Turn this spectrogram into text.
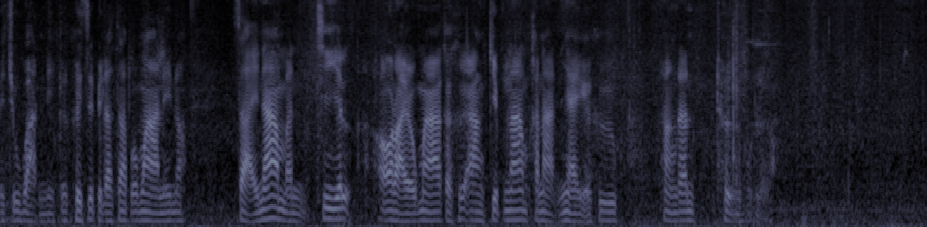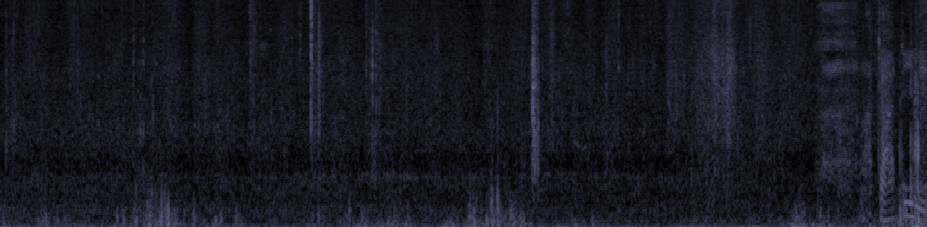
ปัจจุบันนี้ก็คือจะเป็นลักษณะประมาณนี้เนาะสายน้ำมันที่เอาไหลออกมาก็คืออ่างเก็บน้ำขนาดใหญ่ก็คือทางด้านเถิงหมดเลยอากาศดีดี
